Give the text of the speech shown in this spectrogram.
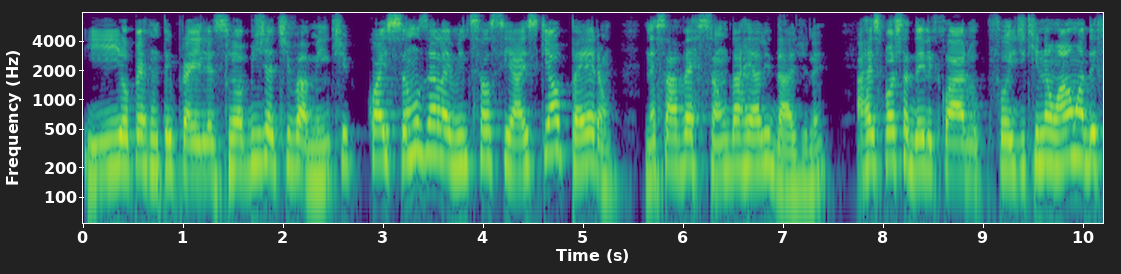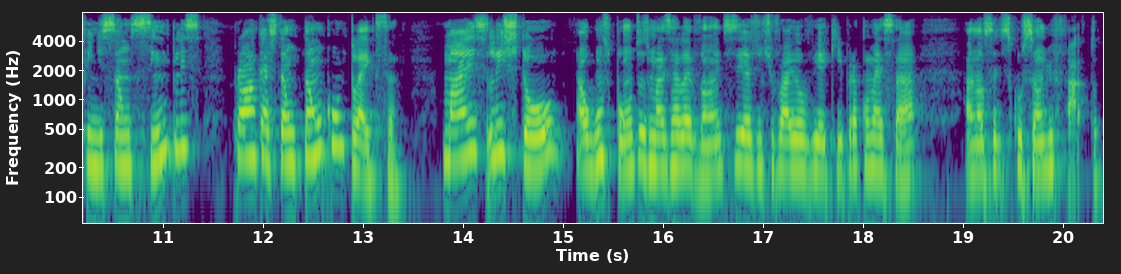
e eu perguntei para ele assim, objetivamente, quais são os elementos sociais que operam nessa aversão da realidade, né? A resposta dele, claro, foi de que não há uma definição simples para uma questão tão complexa, mas listou alguns pontos mais relevantes e a gente vai ouvir aqui para começar a nossa discussão de fato.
